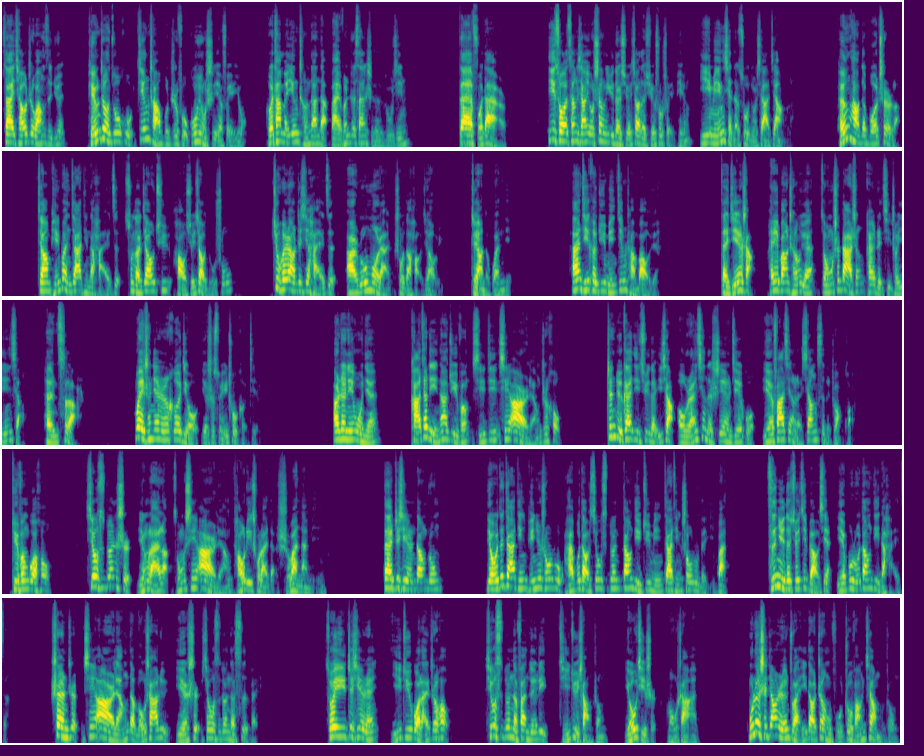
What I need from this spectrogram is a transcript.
在乔治王子郡，凭证租户经常不支付公用事业费用和他们应承担的百分之三十的租金。在佛代尔，一所曾享有盛誉的学校的学术水平以明显的速度下降了。很好的驳斥了将贫困家庭的孩子送到郊区好学校读书，就会让这些孩子耳濡目染受到好教育这样的观点。安提克居民经常抱怨，在街上，黑帮成员总是大声开着汽车音响，很刺耳。未成年人喝酒也是随处可见。二零零五年。卡特里娜飓风袭击新奥尔良之后，针对该地区的一项偶然性的实验结果也发现了相似的状况。飓风过后，休斯敦市迎来了从新奥尔良逃离出来的十万难民。在这些人当中，有的家庭平均收入还不到休斯敦当地居民家庭收入的一半，子女的学习表现也不如当地的孩子，甚至新奥尔良的谋杀率也是休斯敦的四倍。所以这些人。移居过来之后，休斯敦的犯罪率急剧上升，尤其是谋杀案。无论是将人转移到政府住房项目中，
